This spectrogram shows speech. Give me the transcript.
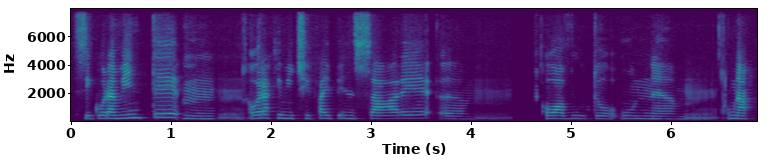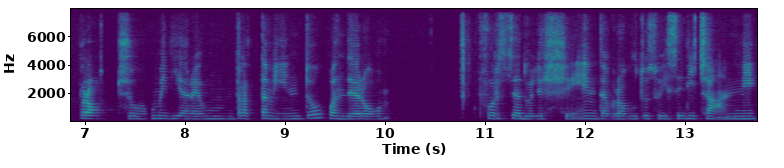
Sicuramente mh, ora che mi ci fai pensare... Um, ho avuto un, um, un approccio, come dire, un trattamento quando ero forse adolescente, avrò avuto sui 16 anni.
